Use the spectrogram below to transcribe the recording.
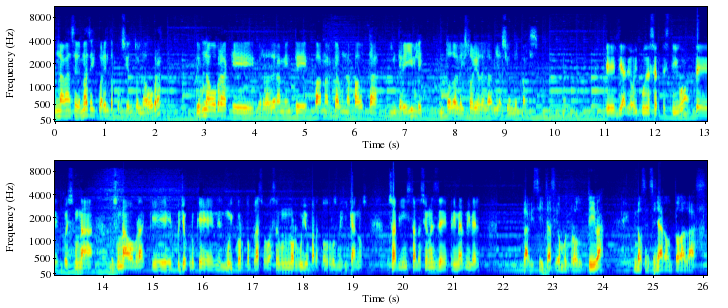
un avance de más del 40% en la obra, de una obra que verdaderamente va a marcar una pauta increíble en toda la historia de la aviación del país. El día de hoy pude ser testigo de pues una, pues una obra que pues yo creo que en el muy corto plazo va a ser un orgullo para todos los mexicanos. O sea, vi instalaciones de primer nivel. La visita ha sido muy productiva nos enseñaron todas las,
